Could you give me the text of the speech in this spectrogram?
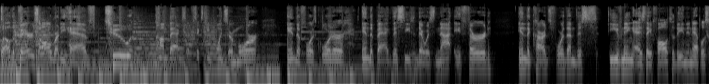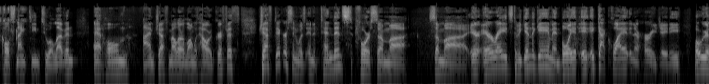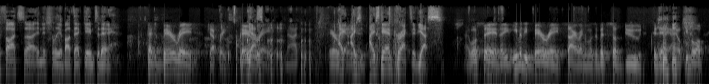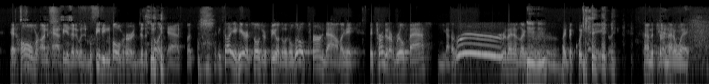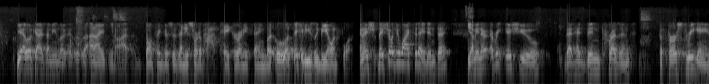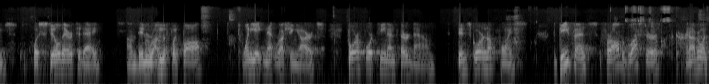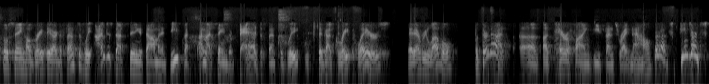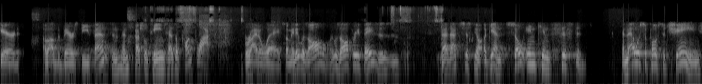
Well, the Bears already have two comebacks of 16 points or more in the fourth quarter in the bag this season. There was not a third in the cards for them this evening as they fall to the Indianapolis Colts 19 to 11 at home. I'm Jeff Meller along with Howard Griffith. Jeff Dickerson was in attendance for some uh, some uh, air, air raids to begin the game, and boy, it, it, it got quiet in a hurry. JD, what were your thoughts uh, initially about that game today? That's bear raid, Jeffrey. Bear Yes. raid, not air raid. I, I, I stand corrected. Yes. I will say that even the bear raid siren was a bit subdued today. I know people up at home were unhappy that it was bleeding over into the telecast, but I can tell you here at Soldier Field, it was a little turned down. Like they, they turned it up real fast, and you got the and then it was like "Rrrr," like the quick fade, like time to turn that away. Yeah, look, guys. I mean, look, and I, you know, I don't think this is any sort of hot take or anything, but look, they could easily be zero and four, and they sh- they showed you why today, didn't they? Yeah. I mean, every issue that had been present the first three games was still there today. Um, didn't run the football, 28 net rushing yards, 4 of 14 on third down, didn't score enough points. Defense, for all the bluster, and everyone's still saying how great they are defensively, I'm just not seeing a dominant defense. I'm not saying they're bad defensively. They've got great players at every level, but they're not a, a terrifying defense right now. They're not, teams aren't scared of, of the Bears' defense, and then special teams has a punt block right away. So I mean, it was all it was all three phases, and that that's just you know again so inconsistent, and that was supposed to change.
